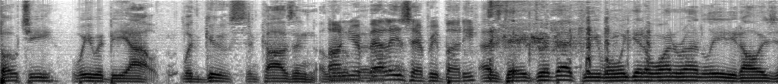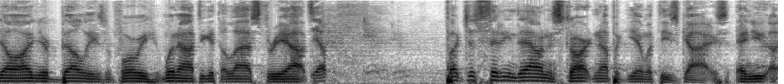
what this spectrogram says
Bochy, we would be out with Goose and causing a little On your bit of- bellies, everybody. as Dave Dravecky, when we get a one-run lead, he'd always yell on your bellies before we went out to get the last three outs. Yep. But just sitting down and starting up again with these guys, and you, uh,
